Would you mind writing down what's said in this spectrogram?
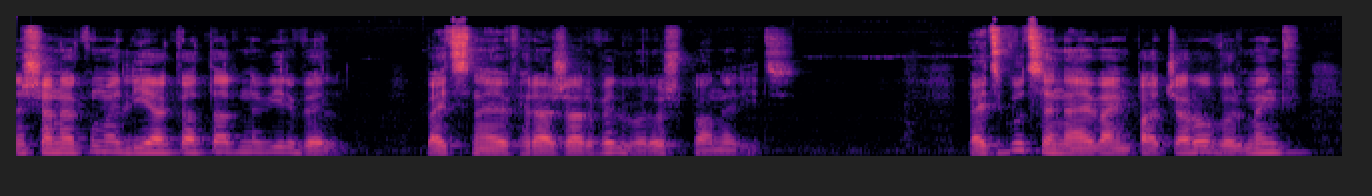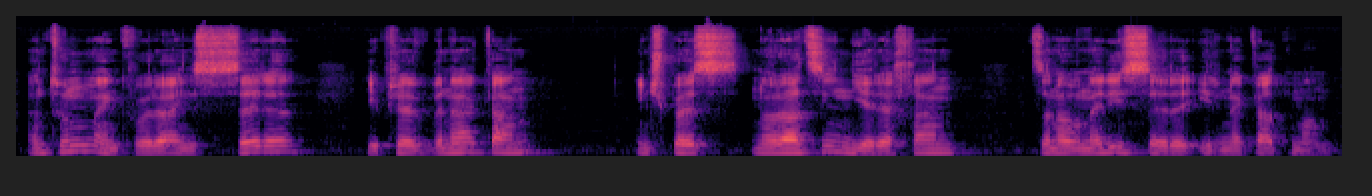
նշանակում է լիակատար նվիրվել, բայց նաև հրաժարվել որոշ բաներից։ Բայց գուցե նաև այն պատճառով, որ մենք ընդունում ենք, որ այն սերը իբրև բնական, ինչպես նորածին երեխան ծնողների սերը իր նկատմամբ։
